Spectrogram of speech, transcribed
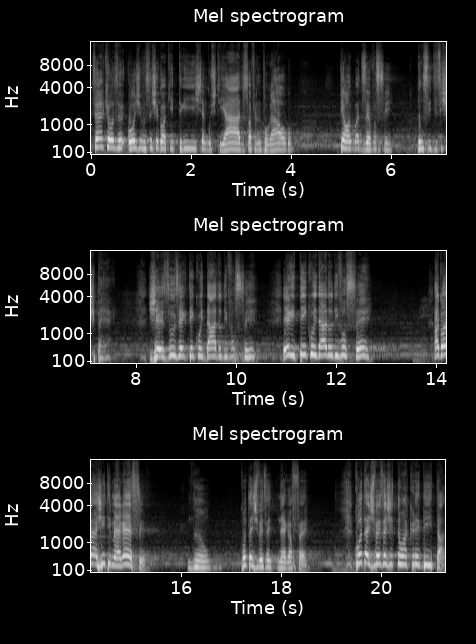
Será que hoje, hoje você chegou aqui triste, angustiado, sofrendo por algo? Tem algo a dizer a você. Não se desespere. Jesus, Ele tem cuidado de você. Ele tem cuidado de você. Agora, a gente merece? Não. Quantas vezes a gente nega a fé? Quantas vezes a gente não acredita?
